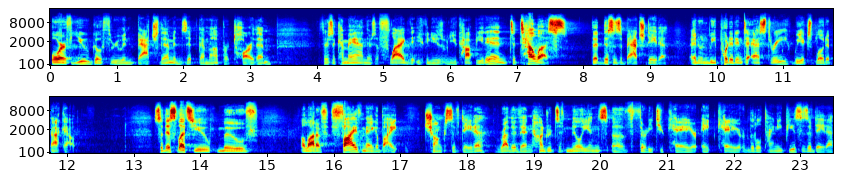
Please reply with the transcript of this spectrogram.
Or if you go through and batch them and zip them up or tar them, there's a command, there's a flag that you can use when you copy it in to tell us that this is a batch data. And when we put it into S3, we explode it back out. So this lets you move a lot of five megabyte chunks of data rather than hundreds of millions of 32K or 8K or little tiny pieces of data.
